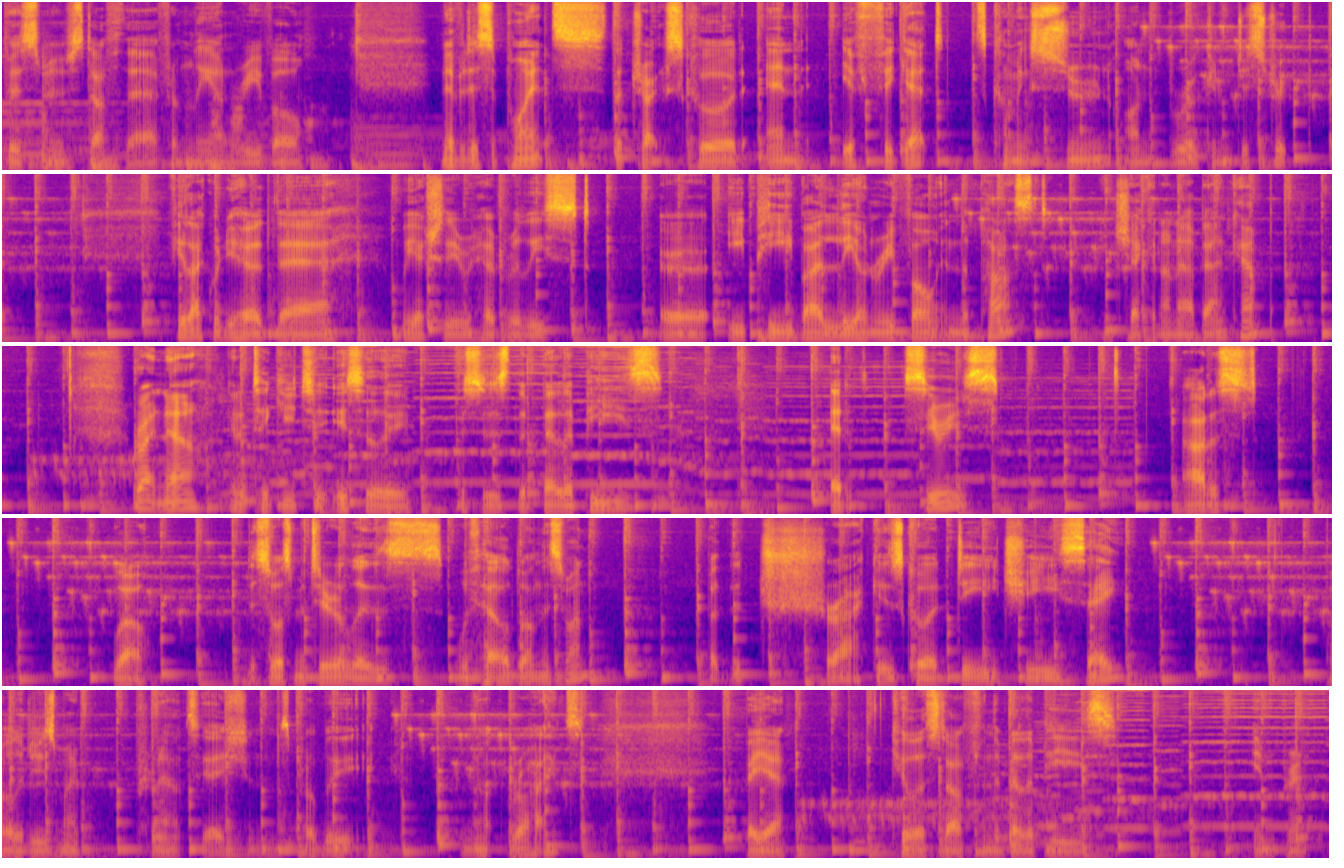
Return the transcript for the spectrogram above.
Super smooth stuff there from Leon Revo. Never disappoints. The track's called And If Forget. It's coming soon on Broken District. If you like what you heard there, we actually have released a EP by Leon Revo in the past. You can check it on our Bandcamp. Right now, I'm going to take you to Italy. This is the Bella edit series. Artist, well, the source material is withheld on this one, but the track is called D Chi. Apologies, my pronunciation is probably not right. But yeah, killer stuff from the Bella Peas imprint.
